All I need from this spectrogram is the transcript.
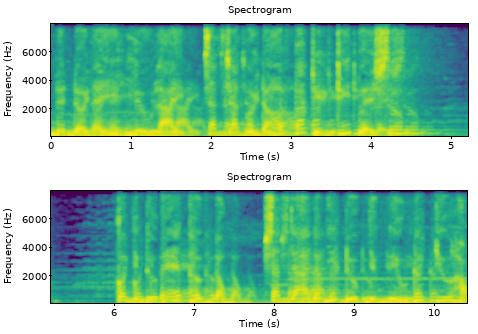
nên đời này lưu lại, sanh ra người đó phát triển trí tuệ sớm. Có những đứa bé thần đồng, sanh ra đã biết được những điều nó chưa học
